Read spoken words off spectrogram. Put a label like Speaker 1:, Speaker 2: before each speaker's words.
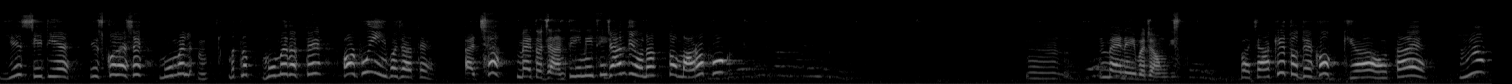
Speaker 1: ये सीटी है इसको ऐसे मुँह में मतलब मुँह में रखते हैं और भूई बजाते हैं।
Speaker 2: अच्छा मैं तो जानती ही नहीं थी।
Speaker 1: जानती हो ना तो मारो फूक।
Speaker 2: हम्म, मैं नहीं बजाऊँगी।
Speaker 1: बजा के तो देखो क्या होता है। हम्म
